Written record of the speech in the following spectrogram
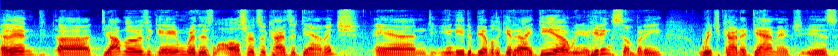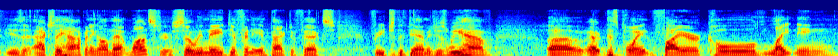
And then uh, Diablo is a game where there's all sorts of kinds of damage, and you need to be able to get an idea when you're hitting somebody which kind of damage is, is actually happening on that monster. So we made different impact effects for each of the damages. We have, uh, at this point, fire, cold, lightning,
